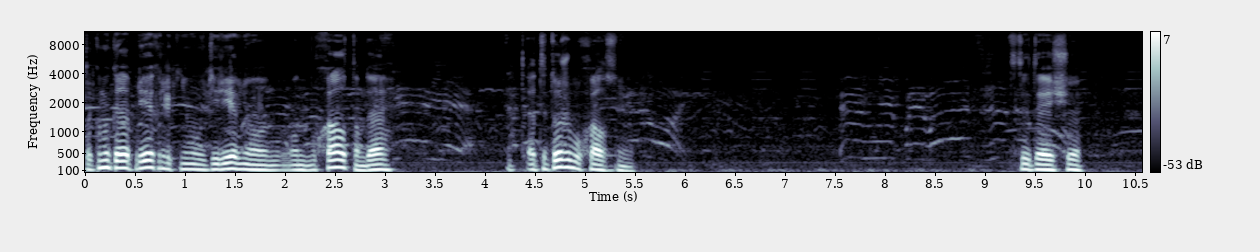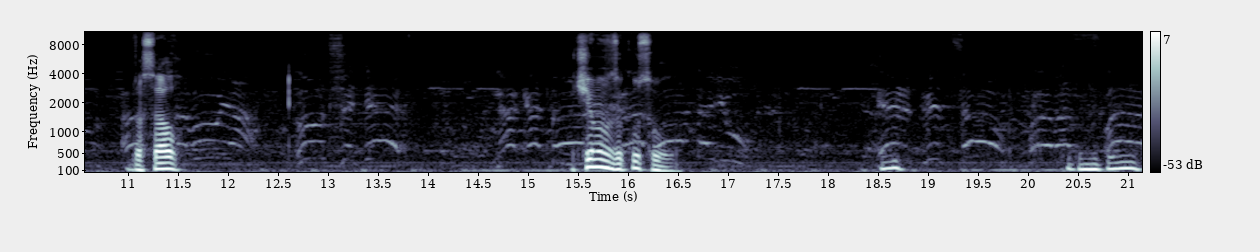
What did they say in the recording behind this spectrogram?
Так мы когда приехали к нему в деревню, он, он бухал там, да? А ты тоже бухал с ним? Ты тогда еще бросал? А чем он закусывал? Что-то не помню.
